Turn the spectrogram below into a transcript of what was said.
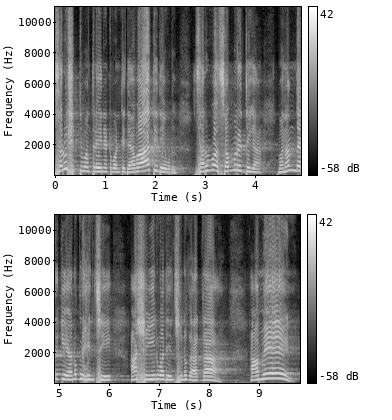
సర్వశక్తివంతుడైనటువంటి దేవాతి దేవుడు సర్వ సమృద్ధిగా మనందరికీ అనుగ్రహించి ఆశీర్వదించునుగాక. ఆమెన్.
